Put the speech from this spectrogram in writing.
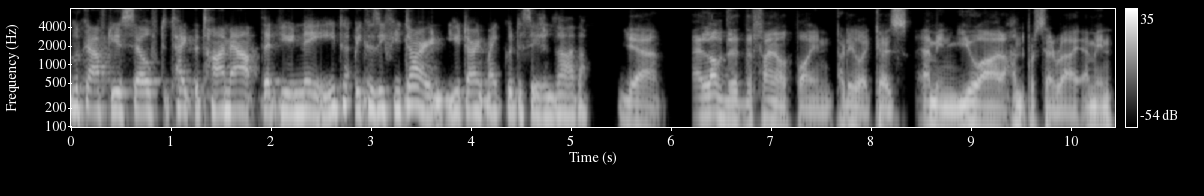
look after yourself, to take the time out that you need. Because if you don't, you don't make good decisions either. Yeah. I love the, the final point, particularly because, I mean, you are 100% right. I mean,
